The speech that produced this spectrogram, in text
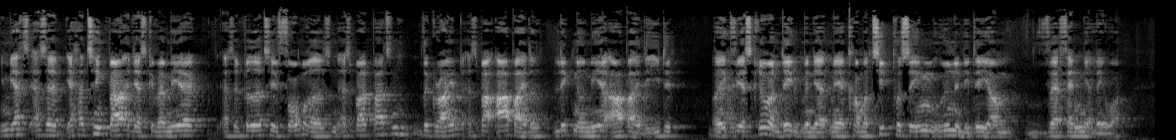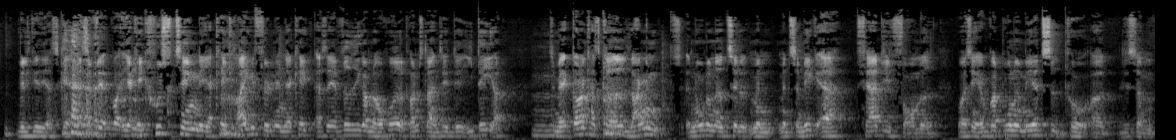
Jamen, jeg, altså, jeg har tænkt bare, at jeg skal være mere, altså bedre til forberedelsen. Altså bare, bare sådan the grind, altså bare arbejdet. Lægge noget mere arbejde i det. Og ikke, jeg skriver en del, men jeg, men jeg kommer tit på scenen uden en idé om, hvad fanden jeg laver. Hvilket jeg skal, altså jeg kan ikke huske tingene, jeg kan ikke rækkefølgen, jeg kan ikke, altså jeg ved ikke om der overhovedet er punchline til det, er idéer. Mm. Som jeg godt nok har skrevet lange noter ned til, men, men som ikke er færdigformet. Hvor jeg tænker, jeg kunne godt bruge noget mere tid på at ligesom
